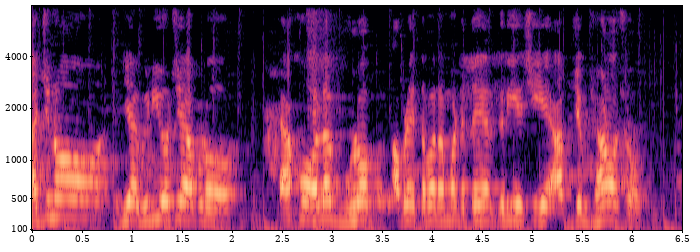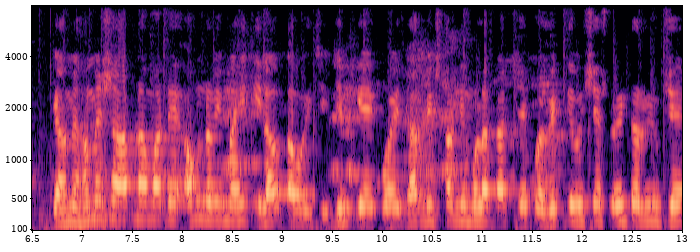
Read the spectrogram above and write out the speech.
આજનો જે વીડિયો છે આપણો, આખો અલગ બ્લોગ આપણે તમારા માટે તૈયાર કરીએ છીએ. આપ જેમ જાણો છો કે અમે હંમેશા આપના માટે અવનવી માહિતી લાવતા હોઈએ છીએ. જેમ કે કોઈ ધાર્મિક સ્થળની મુલાકાત છે, કોઈ વ્યક્તિ વિશેષનું ઇન્ટરવ્યૂ છે,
